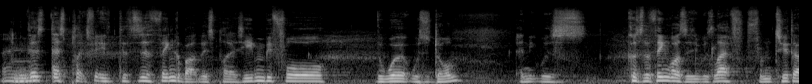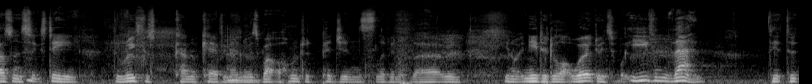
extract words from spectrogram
I mean, And this this place. There's a thing about this place. Even before the work was done, and it was because the thing was, it was left from 2016. The roof was kind of caving in. There was about 100 pigeons living up there, and you know it needed a lot of work doing. But even then, the, the,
